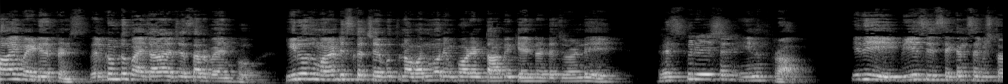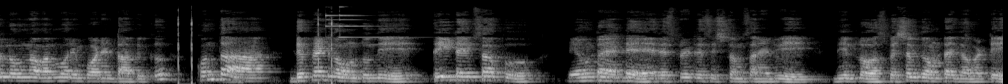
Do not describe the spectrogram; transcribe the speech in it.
hi my dear friends welcome to my channel HSR బైన్ఫో ఈ రోజు మనం డిస్కస్ చేయబోతున్న వన్ మోర్ ఇంపార్టెంట్ టాపిక్ ఏంటంటే చూడండి రెస్పిరేషన్ ఇన్ ఫ్రాగ్ ఇది బిఎస్సి సెకండ్ సెమిస్టర్లో ఉన్న వన్ మోర్ ఇంపార్టెంట్ టాపిక్ కొంత డిఫరెంట్గా ఉంటుంది. త్రీ టైప్స్ ఆఫ్ ఏముంటాయంటే రెస్పిరేటరీ సిస్టమ్స్ అనేటివి దీంట్లో స్పెషల్గా ఉంటాయి కాబట్టి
